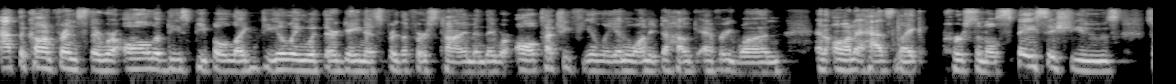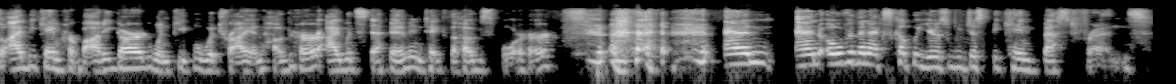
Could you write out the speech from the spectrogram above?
at the conference, there were all of these people like dealing with their gayness for the first time, and they were all touchy feely and wanted to hug everyone. And Anna has like personal space issues. So I became her bodyguard. When people would try and hug her, I would step in and take the hugs for her. and and over the next couple years, we just became best friends.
